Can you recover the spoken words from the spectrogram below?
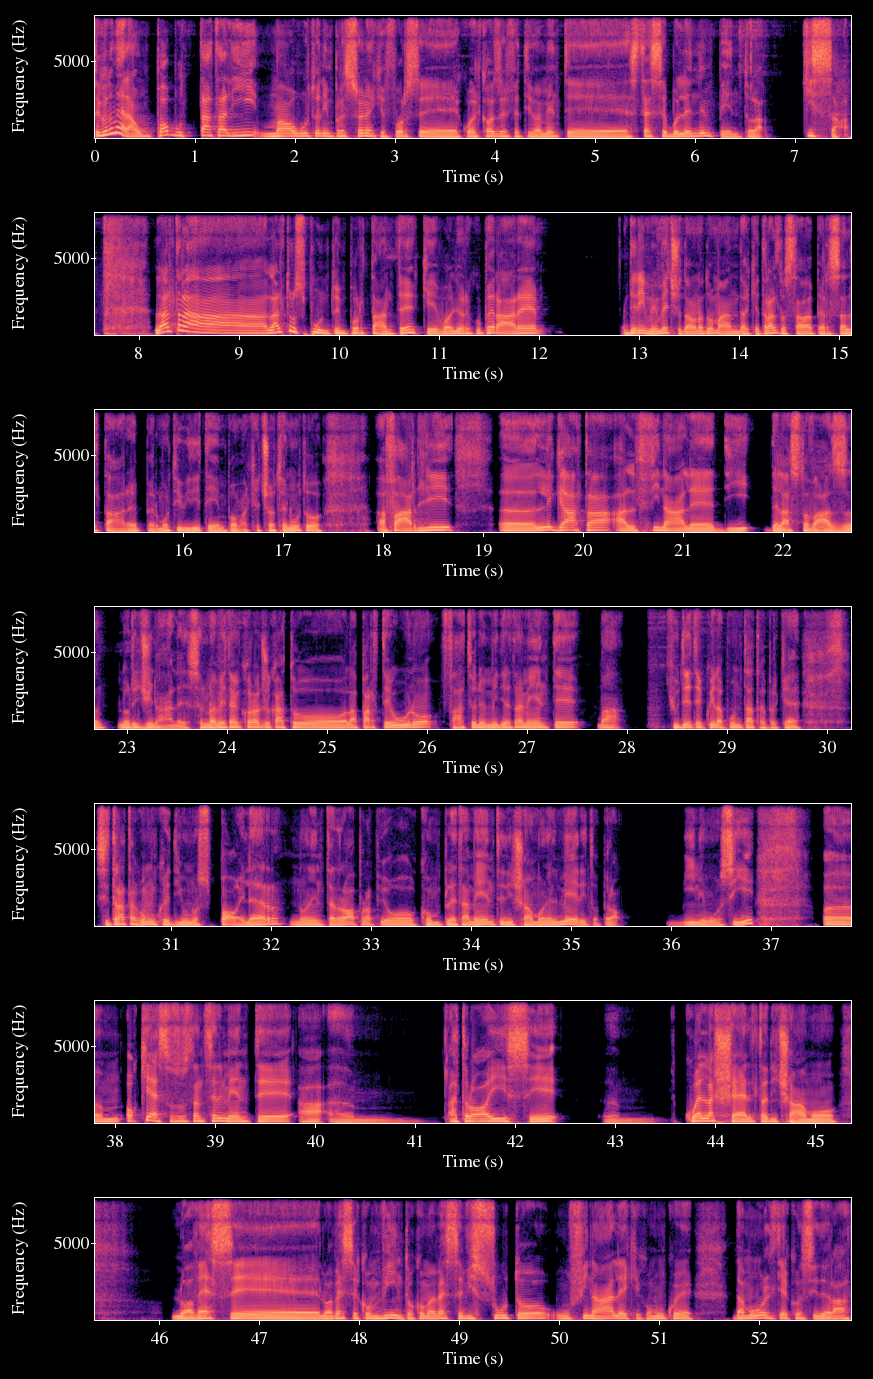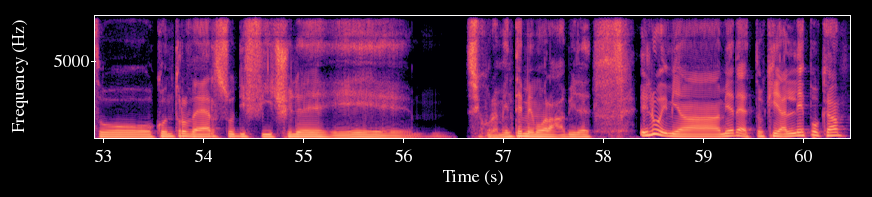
Secondo me l'ha un po' buttata lì, ma ho avuto l'impressione che forse qualcosa effettivamente stesse bollendo in pentola. Chissà. l'altro spunto importante che voglio recuperare deriva invece da una domanda che tra l'altro stava per saltare per motivi di tempo, ma che ci ho tenuto a fargli, eh, legata al finale di The Last of Us, l'originale. Se non avete ancora giocato la parte 1, fatelo immediatamente, ma chiudete qui la puntata perché si tratta comunque di uno spoiler, non entrerò proprio completamente diciamo nel merito, però minimo sì. Um, ho chiesto sostanzialmente a, um, a Troy se um, quella scelta diciamo lo avesse, lo avesse convinto, come avesse vissuto un finale che comunque da molti è considerato controverso, difficile e sicuramente memorabile. E lui mi ha, mi ha detto che all'epoca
